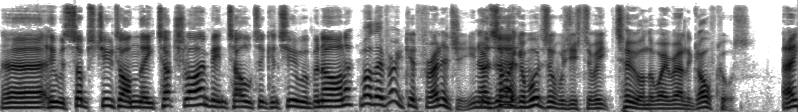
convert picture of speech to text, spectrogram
uh, who was substitute on the touchline, being told to consume a banana. Well, they're very good for energy. You know, There's a- Tiger Woods always used to eat two on the way around the golf course. Eh?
